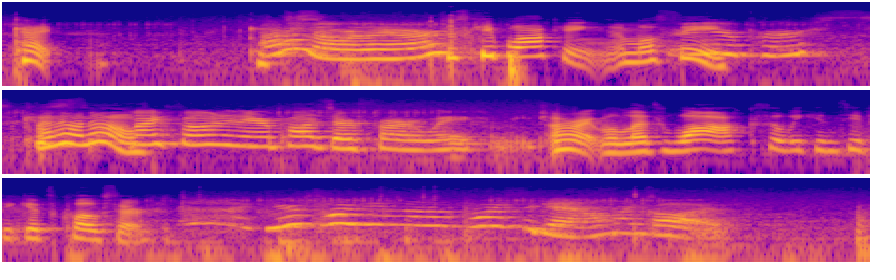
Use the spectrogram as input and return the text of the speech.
Okay. I don't know where they are. Just keep walking and we'll In see. your purse. I don't know. My phone and AirPods are far away from each other. All right, well, let's walk so we can see if it gets closer. You're talking in that voice again. Oh my god.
